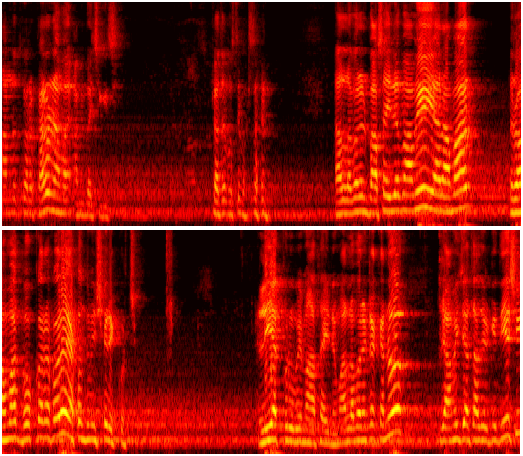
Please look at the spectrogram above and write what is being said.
মান্যত করার কারণে আমার, আমি বেঁচে গেছি। কথা বুঝতে পারছেন? আল্লাহ বলেন বাসাইলাম আমি আর আমার রহমত ভোগ করার পরে এখন তুমি সেরেক করছ। লিয়াক করবে মাথায় নেম আল্লাহ বলেন, এটা কেন? যে আমি যা তাদেরকে দিয়েছি,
